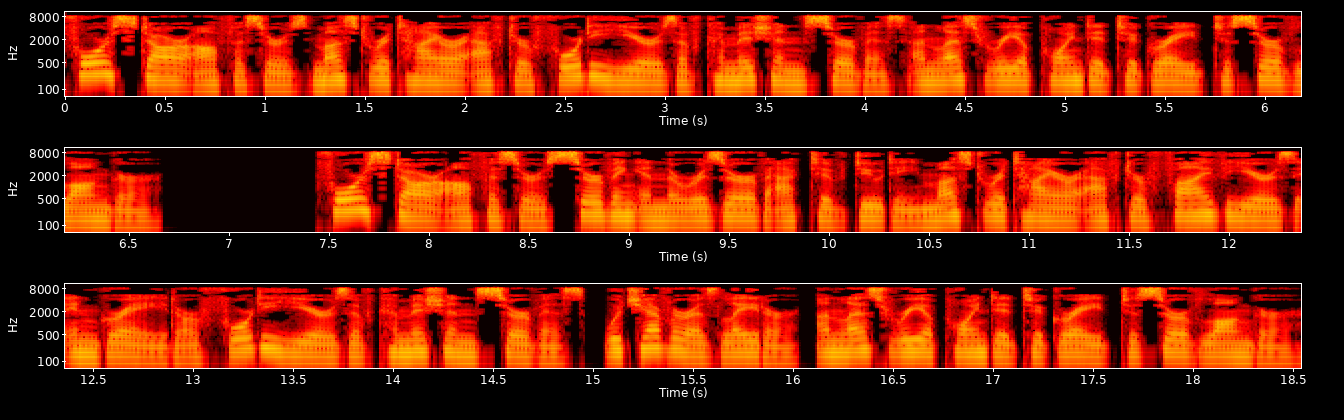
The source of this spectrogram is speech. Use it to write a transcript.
Four-star officers must retire after 40 years of commissioned service unless reappointed to grade to serve longer. Four-star officers serving in the reserve active duty must retire after five years in grade or 40 years of commissioned service, whichever is later, unless reappointed to grade to serve longer.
